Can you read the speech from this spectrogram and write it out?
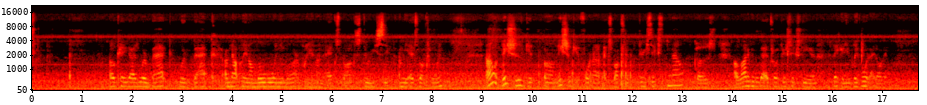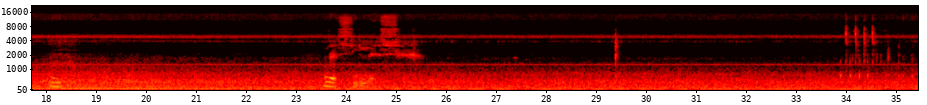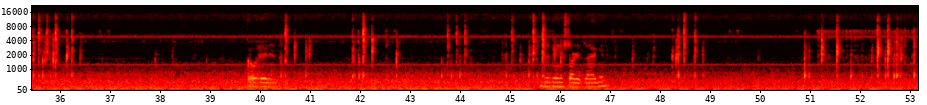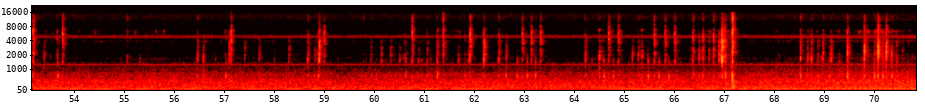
Okay guys, we're back. We're back. I'm not playing on mobile anymore. I'm playing on Xbox 360. I mean Xbox One. I don't they should get um they should get Fortnite on Xbox 360 now because a lot of people got Xbox 360 and they can't even play Fortnite on it. Mm. Let's see this. Go ahead game started lagging.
